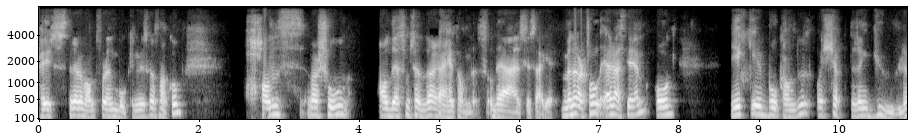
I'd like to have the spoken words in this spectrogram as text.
høyst relevant for den boken vi skal snakke om. Hans versjon av det som skjedde der, er helt annerledes. Og det syns jeg er gøy. Men i hvert fall, jeg reiste hjem. og Gikk i bokhandelen og kjøpte den gule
